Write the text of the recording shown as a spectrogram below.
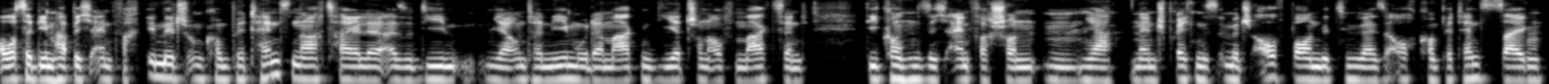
Außerdem habe ich einfach Image- und Kompetenznachteile. Also die ja, Unternehmen oder Marken, die jetzt schon auf dem Markt sind, die konnten sich einfach schon hm, ja, ein entsprechendes Image aufbauen, beziehungsweise auch Kompetenz zeigen.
